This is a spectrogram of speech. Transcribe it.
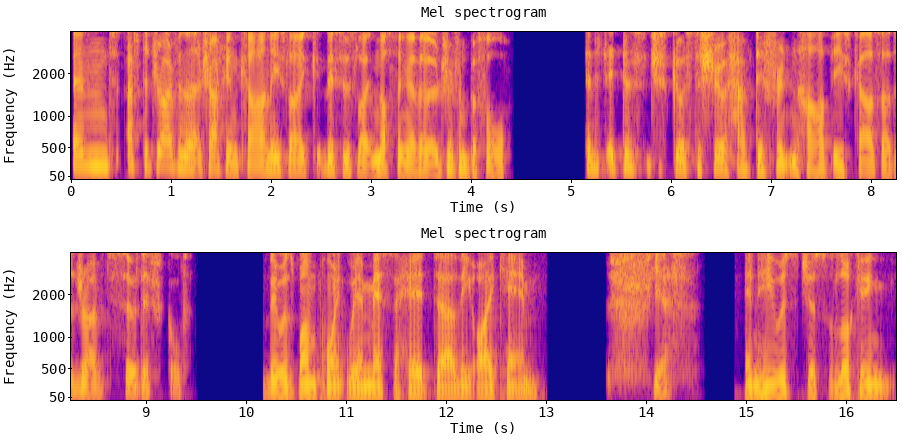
And after driving that Dragon car, and he's like, this is like nothing I've ever driven before. And it, it does, just goes to show how different and hard these cars are to drive. It's so difficult. there was one point where Massa had uh, the iCam yes. and he was just looking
